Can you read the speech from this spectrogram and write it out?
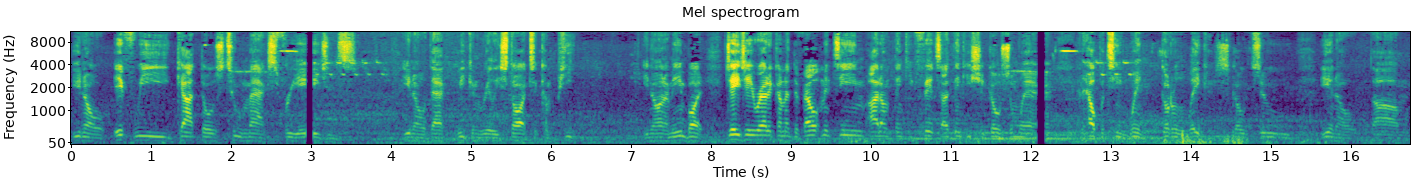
you know, if we got those two max free agents, you know, that we can really start to compete. You know what I mean? But JJ Redick on a development team, I don't think he fits. I think he should go somewhere and help a team win. Go to the Lakers. Go to, you know, um,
